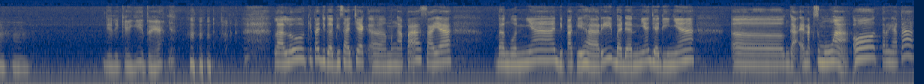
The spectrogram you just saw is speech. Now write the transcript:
Mm-hmm. Jadi kayak gitu ya. Lalu kita juga bisa cek uh, mengapa saya bangunnya di pagi hari badannya jadinya eh, nggak uh, enak semua. Oh ternyata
